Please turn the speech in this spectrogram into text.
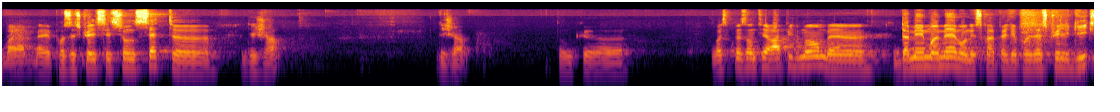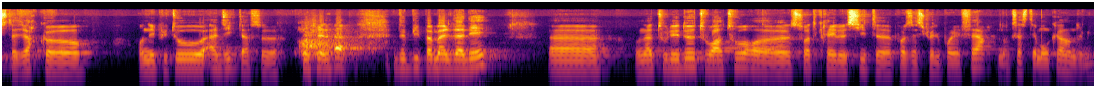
voilà, ben, PostgreSQL Session 7 euh, déjà. Déjà. Donc euh, on va se présenter rapidement. Ben, Damien et moi-même, on est ce qu'on appelle des PostgreSQL geeks, c'est-à-dire qu'on on est plutôt addict à ce projet-là depuis pas mal d'années. On a tous les deux, tour à tour, euh, soit créer le site postgresql.fr, donc ça c'était mon cas en 2000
